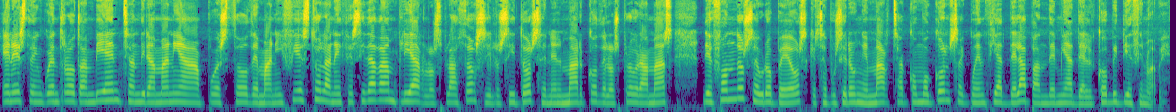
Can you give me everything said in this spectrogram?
en este encuentro también Chandiramani ha puesto de manifiesto la necesidad de ampliar los plazos y los hitos en el marco de los programas de fondos europeos que se pusieron en marcha como consecuencia de la pandemia del COVID-19.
